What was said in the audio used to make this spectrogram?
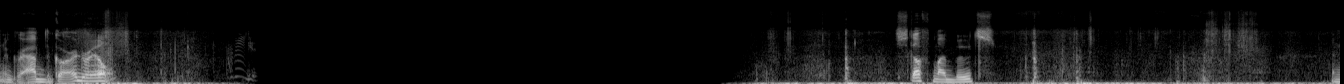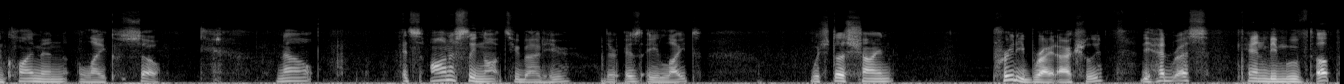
Just gonna grab the guardrail. Scuff my boots and climb in like so. Now, it's honestly not too bad here. There is a light which does shine pretty bright actually. The headrest can be moved up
